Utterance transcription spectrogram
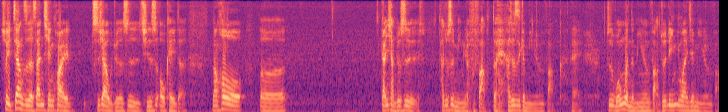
所以这样子的三千块吃下来，我觉得是其实是 OK 的。然后呃，感想就是它就是名人坊，对，它就是一个名人坊，哎，就是稳稳的名人坊，就是另另外一间名人坊。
